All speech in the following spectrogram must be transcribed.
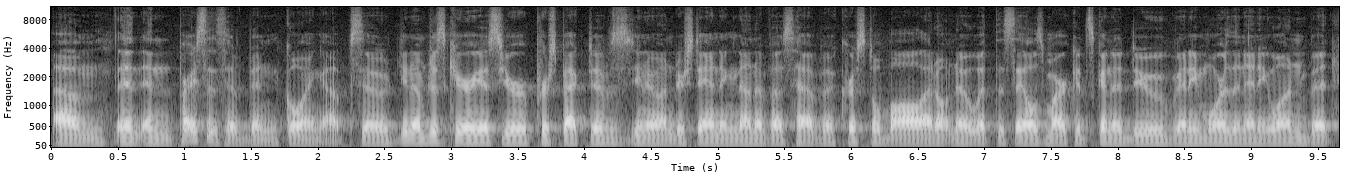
um, and, and prices have been going up. So, you know, I'm just curious your perspectives. You know, understanding none of us have a crystal ball. I don't know what the sales market's going to do any more than anyone, but I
